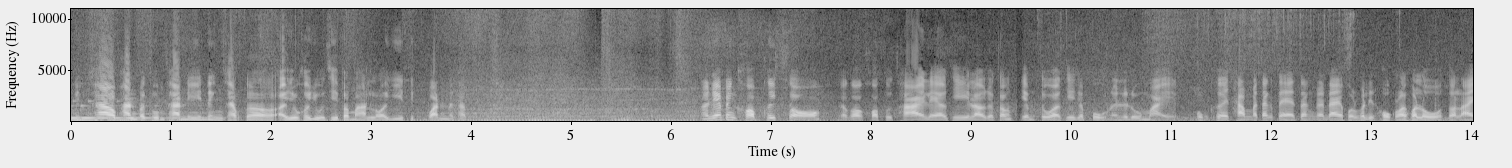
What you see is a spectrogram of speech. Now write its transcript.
เป็นข้าวพันธุ์ปทุมธานีหนึ่งครับ ก็อายุเขาอยู่ที่ประมาณ 120 วันนะครับ อันนี้เป็นขอบที่สองแล้วก็ขอบสุดท้ายแล้วที่เราจะต้องเตรียมตัวที่จะปลูกในฤดูใหม่ ผมเคยทำมาตั้งแต่ตั้งแต่ได้ผลผลิต 600กว่าโลต่อไร่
